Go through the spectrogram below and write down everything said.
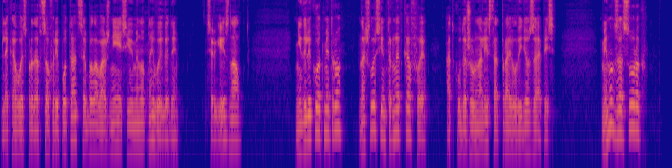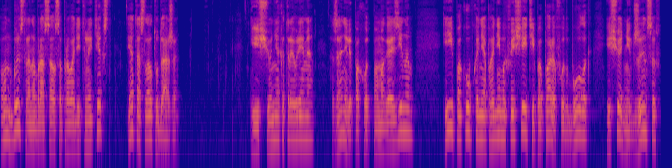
для кого из продавцов репутация была важнее сиюминутной выгоды. Сергей знал. Недалеко от метро нашлось интернет-кафе, откуда журналист отправил видеозапись. Минут за сорок он быстро набросал сопроводительный текст и отослал туда же. Еще некоторое время заняли поход по магазинам и покупка необходимых вещей типа пары футболок, еще одних джинсов,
